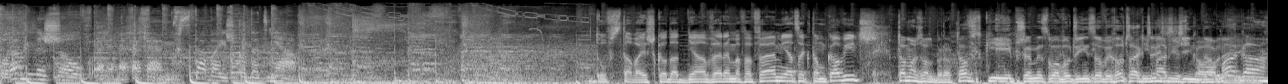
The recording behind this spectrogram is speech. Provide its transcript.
Poranny show w RMF FM. Wstawaj, szkoda dnia. Tu wstawaj, szkoda dnia w RMF FM. Jacek Tomkowicz. Tomasz Olbratowski I przemysłowo dżinsowych oczach. i Cześć, Mariusz dzień. Kołamaga.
